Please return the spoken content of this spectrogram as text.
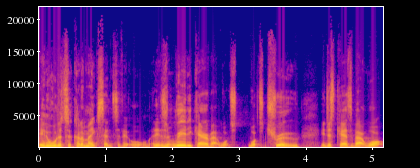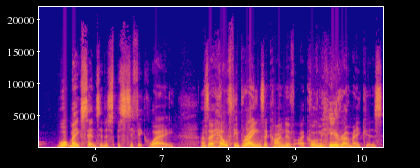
in order to kind of make sense of it all. And it doesn't really care about what's, what's true, it just cares about what, what makes sense in a specific way. And so healthy brains are kind of, I call them hero makers.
